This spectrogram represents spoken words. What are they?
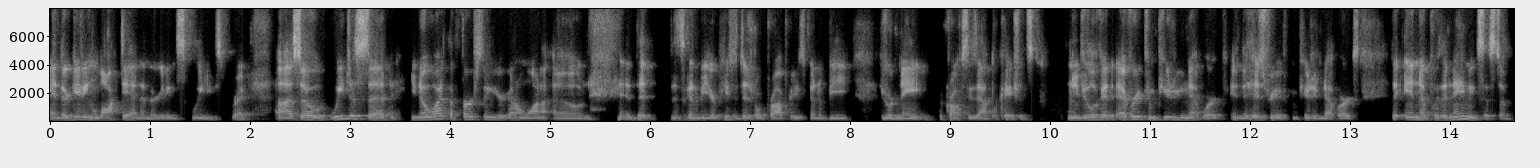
and they're getting locked in and they're getting squeezed, right? Uh, so we just said, you know what, the first thing you're gonna wanna own that is gonna be your piece of digital property is gonna be your name across these applications. And if you look at every computing network in the history of computing networks, they end up with a naming system.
